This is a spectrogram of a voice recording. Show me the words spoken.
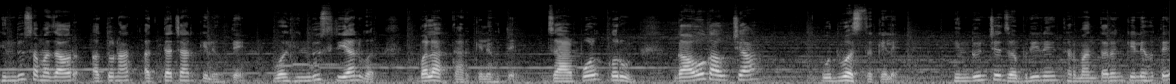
हिंदू समाजावर अतोनात अत्याचार केले होते व हिंदू स्त्रियांवर बलात्कार केले होते. जाळपोळ करून गावोगावच्या उद्ध्वस्त केले. हिंदूंचे जबरीने धर्मांतरण केले होते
